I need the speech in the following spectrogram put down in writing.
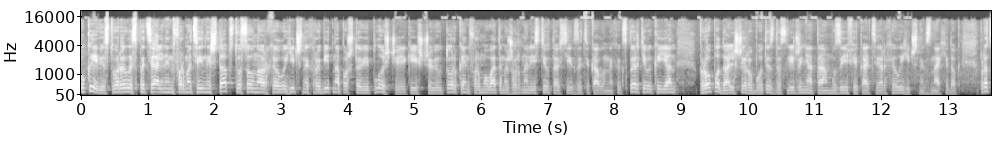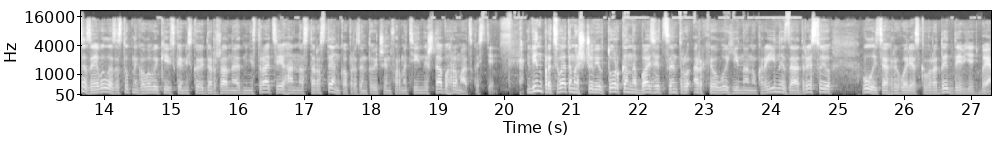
У Києві створили спеціальний інформаційний штаб стосовно археологічних робіт на поштовій площі, який щовівторка інформуватиме журналістів та всіх зацікавлених експертів і киян про подальші роботи з дослідження та музеїфікації археологічних знахідок. Про це заявила заступник голови Київської міської державної адміністрації Ганна Старостенко, презентуючи інформаційний штаб громадськості. Він працюватиме щовівторка на базі центру археології НАН України за адресою вулиця Григорія Сковороди, 9Б.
